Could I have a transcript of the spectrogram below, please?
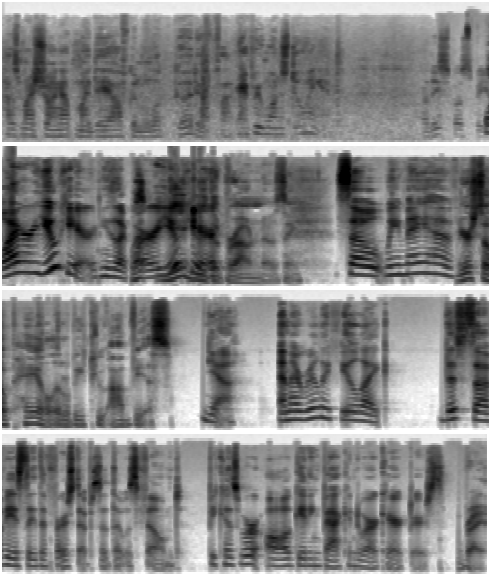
How's my showing up my day off gonna look good if uh, everyone's doing it? Are these supposed to be? Why are you here? And he's like, Why Let are you me do here? the brown nosing. so we may have, You're so pale, it'll be too obvious. yeah. And I really feel like this is obviously the first episode that was filmed because we're all getting back into our characters Right.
